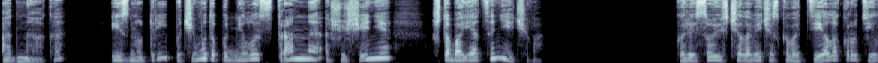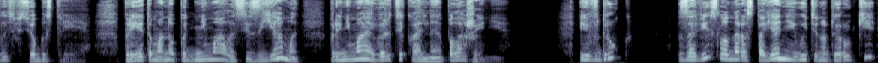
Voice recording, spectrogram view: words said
Однако изнутри почему-то поднялось странное ощущение, что бояться нечего. Колесо из человеческого тела крутилось все быстрее. При этом оно поднималось из ямы, принимая вертикальное положение. И вдруг зависло на расстоянии вытянутой руки,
